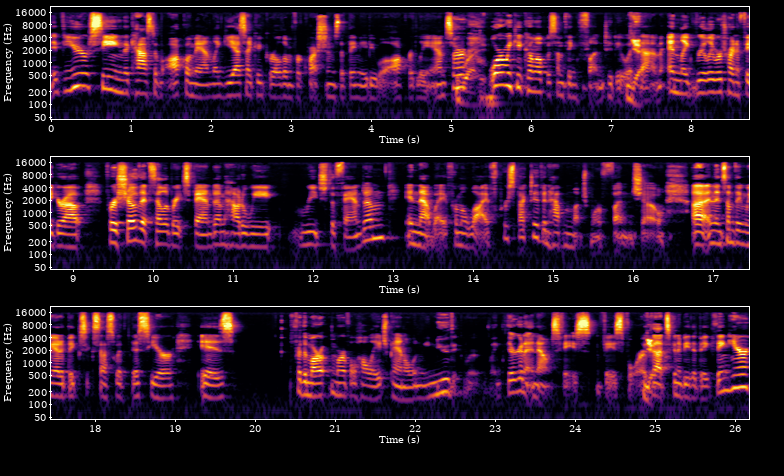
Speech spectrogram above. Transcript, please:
if you're seeing the cast of Aquaman, like yes, I could grill them for questions that they maybe will awkwardly answer, Right. or we could come up with something fun to do with Yeah. them. And like really, we're trying to figure out for a show that celebrates fandom, how do we reach the fandom in that way from a live perspective and have a much more fun show. Uh, and then something we had a big success with this year is for the Mar- Marvel Hall H panel when we knew that we're like they're going to announce phase phase 4. Yeah. That's going to be the big thing here.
